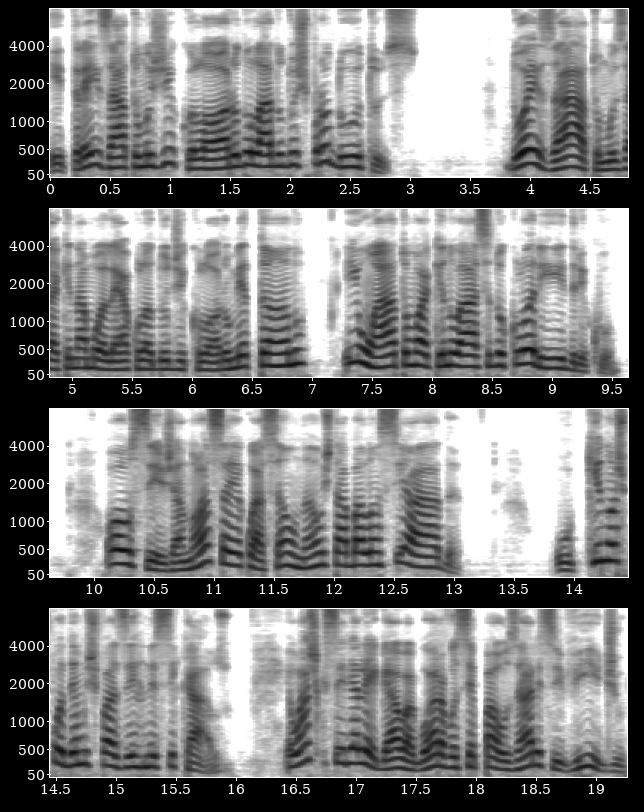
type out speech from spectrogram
e três átomos de cloro do lado dos produtos. Dois átomos aqui na molécula do diclorometano e um átomo aqui no ácido clorídrico. Ou seja, a nossa equação não está balanceada. O que nós podemos fazer nesse caso? Eu acho que seria legal agora você pausar esse vídeo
